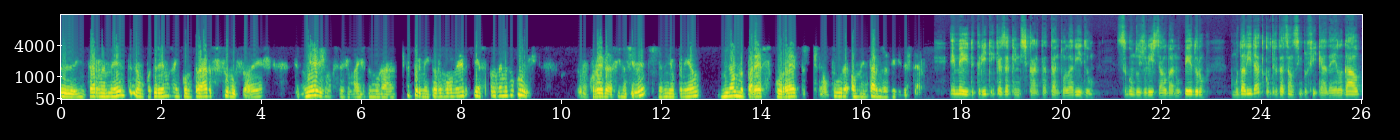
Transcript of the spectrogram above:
eh, internamente não poderemos encontrar soluções, mesmo que sejam mais demoradas, que permitam resolver esse problema do custo. Recorrer a financiamentos, na minha opinião, não me parece correto, nesta altura, aumentarmos a dívida externa. Em meio de críticas a quem descarta tanto alarido, segundo o jurista Albano Pedro, a modalidade de contratação simplificada é legal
